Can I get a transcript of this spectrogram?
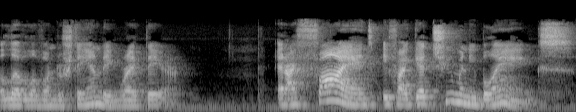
a level of understanding right there. And I find if I get too many blanks,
